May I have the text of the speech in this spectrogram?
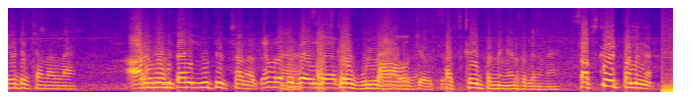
யூடியூப் சேனல்ண்ணே ஆரம்பி யூடியூப் சேனல் சப்ஸ்கிரைப் பண்ணுங்கன்னு சொல்லுங்கண்ணே சப்ஸ்கிரைப் பண்ணுங்க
